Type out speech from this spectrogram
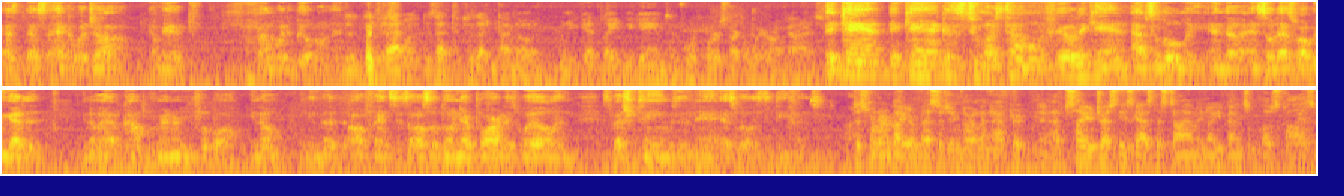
That's that's a heck of a job. And we had found a way to build on that. Does, But- does that, does that possession time though, when you get late in the games and fourth quarter start to wear on guys? It can, it can, because it's too much time on the field. It can, absolutely, and uh, and so that's why we got to, you know, have complementary football. You know, and the offense is also doing their part as well, and special teams, and, and as well as the defense. Just wondering about your messaging, Harlon, after, and that's how you address these guys this time. I know you've been in some close calls.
